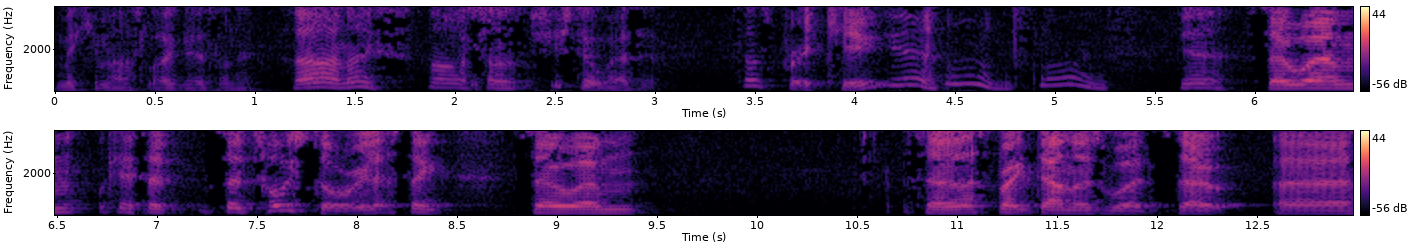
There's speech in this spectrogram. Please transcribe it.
Mickey Mouse logos on it. Oh, nice. Oh, that She, sounds she still wears it. sounds pretty cute. Yeah. Mm, it's nice. Yeah. So um okay, so so Toy Story, let's think. So um so let's break down those words. So uh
